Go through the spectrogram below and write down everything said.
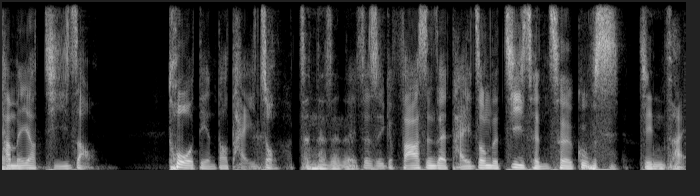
他们要及早拓点到台中。真的，真的，这是一个发生在台中的计程车故事，精彩，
